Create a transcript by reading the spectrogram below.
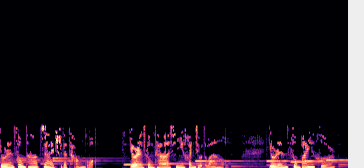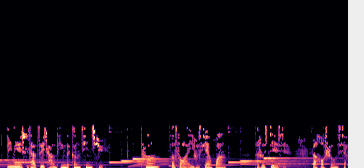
有人送他最爱吃的糖果，有人送他心仪很久的玩偶，有人送八音盒，里面是他最常听的钢琴曲，他则送来一束鲜花，他说谢谢，然后收下。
